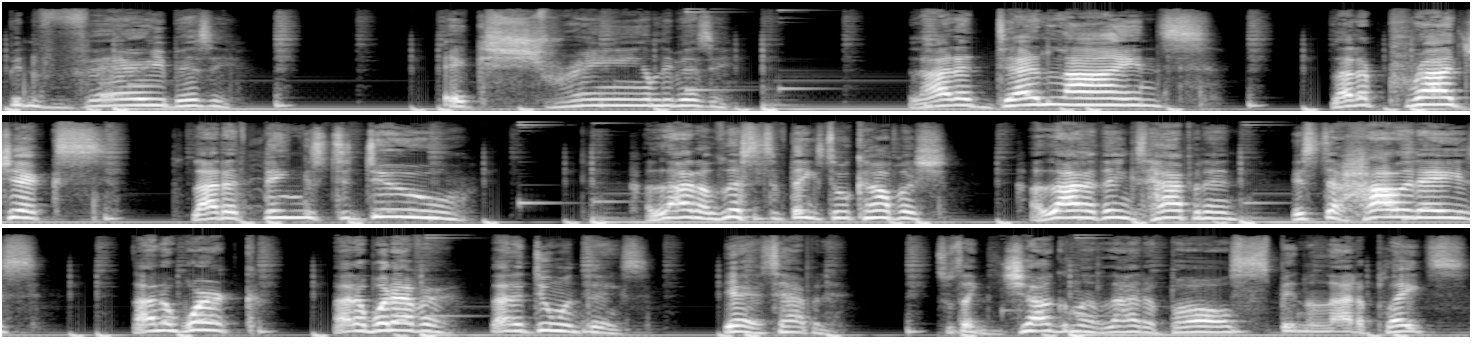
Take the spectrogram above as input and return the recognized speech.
been very busy, extremely busy. A lot of deadlines, a lot of projects, a lot of things to do, a lot of lists of things to accomplish, a lot of things happening. It's the holidays, a lot of work, a lot of whatever, a lot of doing things. Yeah, it's happening. So it's like juggling a lot of balls, spinning a lot of plates.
